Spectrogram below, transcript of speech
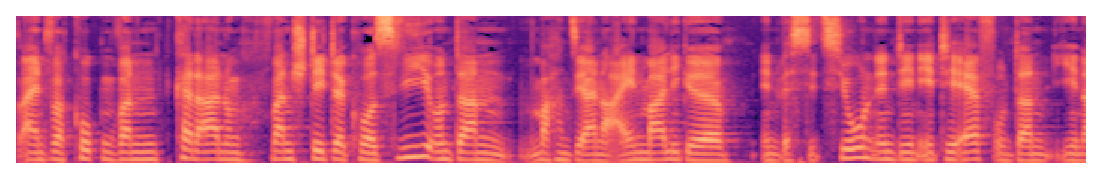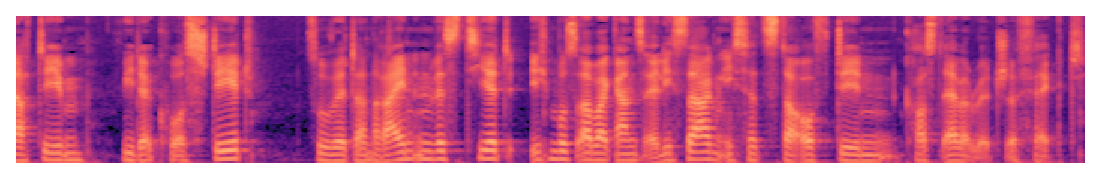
einfach gucken, wann, keine Ahnung, wann steht der Kurs wie und dann machen sie eine einmalige Investition in den ETF und dann je nachdem, wie der Kurs steht, so wird dann rein investiert. Ich muss aber ganz ehrlich sagen, ich setze da auf den Cost-Average-Effekt.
